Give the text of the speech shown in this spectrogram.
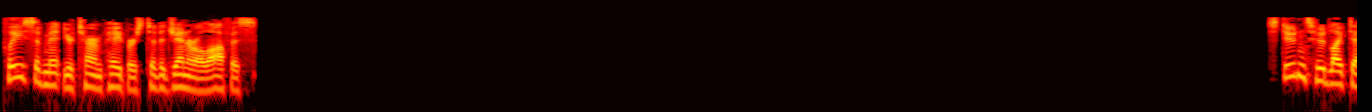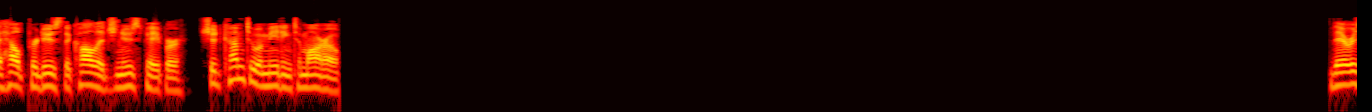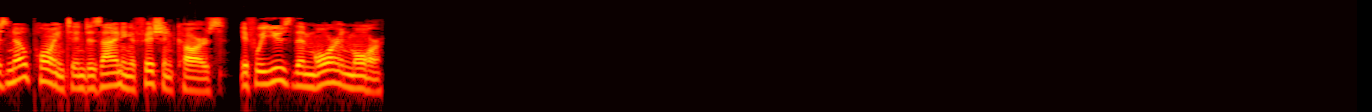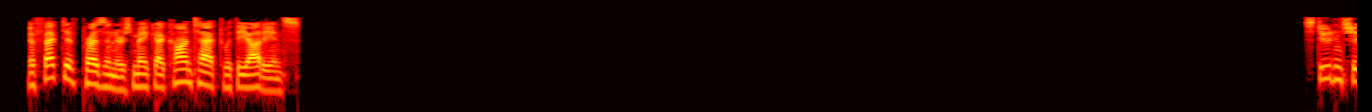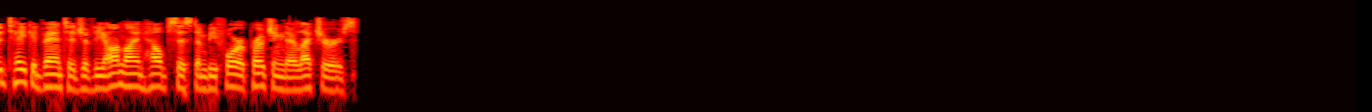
Please submit your term papers to the General Office. Students who'd like to help produce the college newspaper should come to a meeting tomorrow. There is no point in designing efficient cars if we use them more and more. Effective presenters make eye contact with the audience. Students should take advantage of the online help system before approaching their lecturers.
